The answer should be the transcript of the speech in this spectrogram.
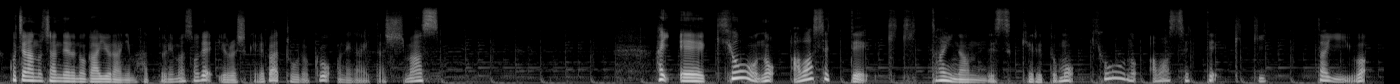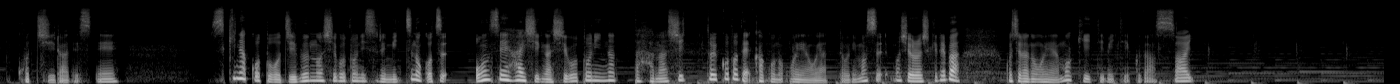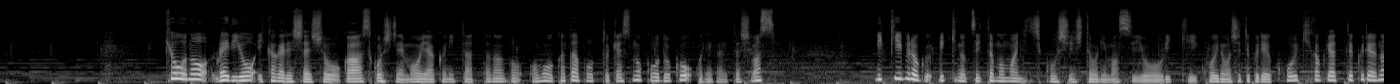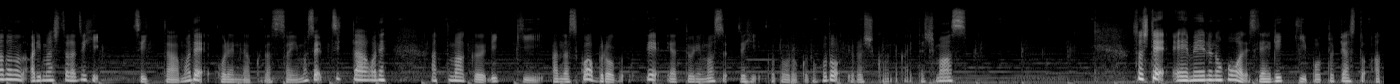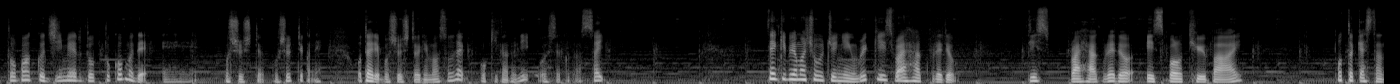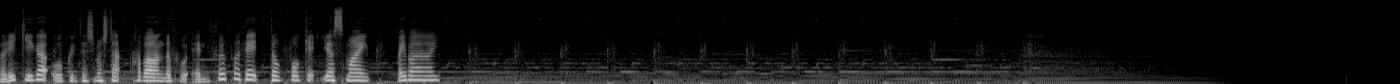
こちらのチャンネルの概要欄にも貼っておりますので、よろしければ登録をお願いいたします。はい、えー、今日の合わせて聞きたいなんですけれども、今日の合わせて聞きたいはこちらですね。好きなことを自分の仕事にする3つのコツ、音声配信が仕事になった話ということで過去のオンエアをやっております。もしよろしければ、こちらのオンエアも聞いてみてください。今日のレディオいかがでしたでしょうか？少しでも役に立ったなと思う方は、ポッドキャストの購読をお願いいたします。リッキーブログ、リッキーのツイッターも毎日更新しておりますよ。リッキー、こういうの教えてくれよ、こういう企画やってくれよなどなどありましたら、ぜひツイッターまでご連絡くださいませ。ツイッターはね、アットマーク、リッキー、アンダースコアブログでやっております。ぜひご登録のほどよろしくお願いいたします。そして、えー、メールの方はですね、リッキーポッドキャストアットマーク Gmail.com で、えー、募集して、募集っていうかね、お便り募集しておりますので、お気軽にお寄せください。Thank you very much for tuning in Ricky's Right Hack Radio. This Right Hack Radio is brought to you by ポッドキャスターのリッキーがお送りいたしました。Have a wonderful and fruitful day. Don't forget your smile. Bye bye.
